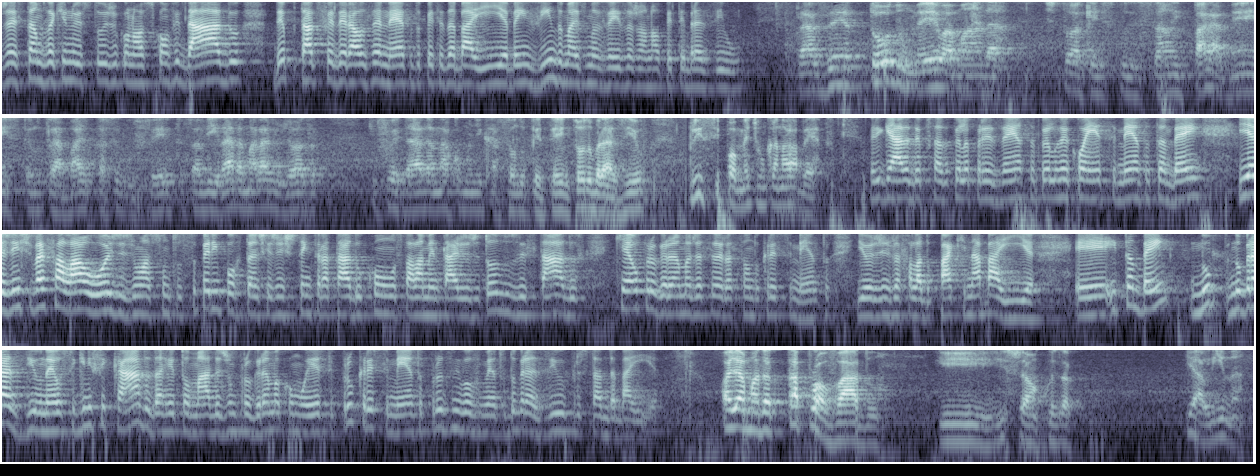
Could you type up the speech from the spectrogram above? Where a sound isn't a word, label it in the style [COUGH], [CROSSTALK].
Já estamos aqui no estúdio com o nosso convidado, deputado federal Zé Neto, do PT da Bahia. Bem-vindo mais uma vez ao Jornal PT Brasil. Prazer todo meu, Amanda. Estou aqui à disposição e parabéns pelo trabalho que está sendo feito, essa virada maravilhosa que foi dada na comunicação do PT em todo o Brasil, principalmente com o canal aberto. Obrigada, deputado, pela presença, pelo reconhecimento também. E a gente vai falar hoje de um assunto super importante que a gente tem tratado com os parlamentares de todos os estados, que é o Programa de Aceleração do Crescimento. E hoje a gente vai falar do PAC na Bahia. É, e também no, no Brasil, né, o significado da retomada de um programa como esse para o crescimento, para o desenvolvimento do Brasil e para o estado da Bahia. Olha, Amanda, está provado, e isso é uma coisa hialina,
